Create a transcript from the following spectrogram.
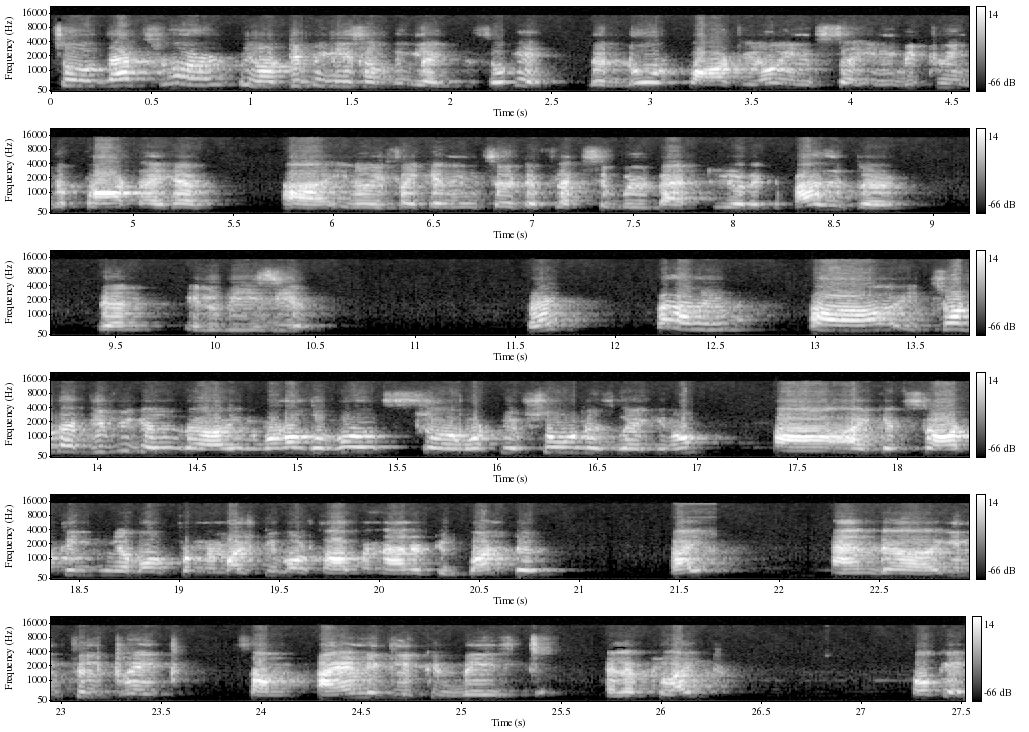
So that's where, you know, typically something like this, okay? The door part, you know, in, in between the part I have, uh, you know, if I can insert a flexible battery or a capacitor, then it'll be easier, right? But I mean, uh, it's not that difficult. Uh, in one of the works, uh, what we've shown is like, you know, uh, I can start thinking about from a multi-wall carbon nanotube bundle, right? And uh, infiltrate some ionic liquid based electrolyte. Okay,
